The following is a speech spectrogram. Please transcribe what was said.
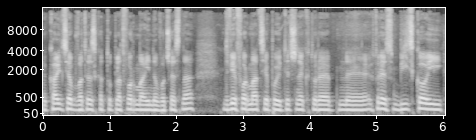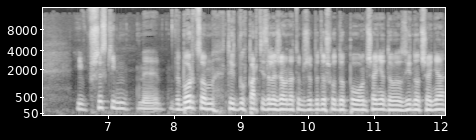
e, Koalicja Obywatelska to Platforma i Nowoczesna, dwie formacje polityczne, które, e, które jest blisko i, i wszystkim wyborcom tych dwóch partii zależało na tym, żeby doszło do połączenia, do zjednoczenia.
